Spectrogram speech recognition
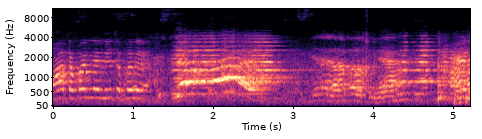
మాట పల్లె నీత పల్లె. ఆయన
